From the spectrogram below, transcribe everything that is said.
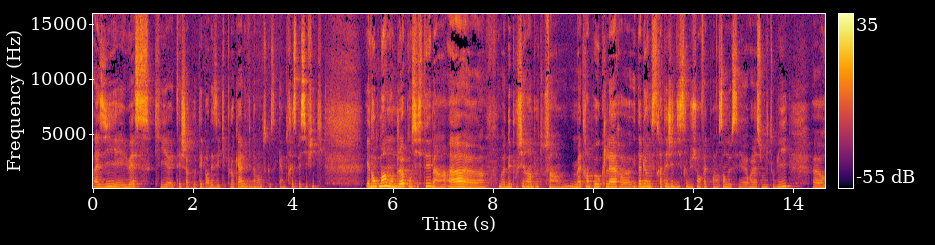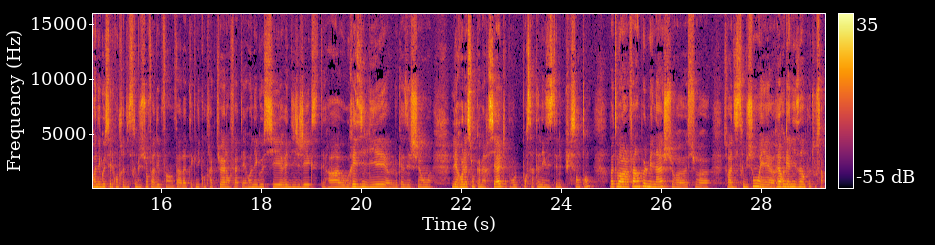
Asie et US qui été chapeautées par des équipes locales évidemment parce que c'est quand même très spécifique et donc moi, mon job consistait ben, à euh, dépoussiérer un peu tout ça, mettre un peu au clair, euh, établir une stratégie de distribution en fait pour l'ensemble de ces relations B2B, euh, renégocier le contrat de distribution, faire, des, faire la technique contractuelle en fait, et renégocier, rédiger, etc., ou résilier, le cas échéant, les relations commerciales qui pour, pour certaines existaient depuis 100 ans. On va faire un peu le ménage sur, sur, sur la distribution et réorganiser un peu tout ça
